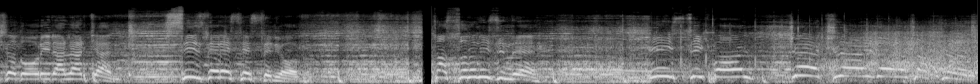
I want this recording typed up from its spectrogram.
başına doğru ilerlerken sizlere sesleniyor. Taslanın izinde istikbal göklerde olacaktır.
